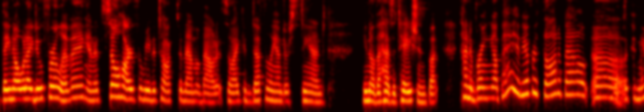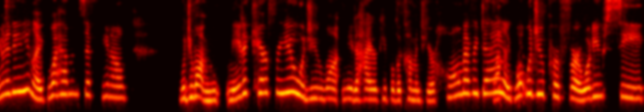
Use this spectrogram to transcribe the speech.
they know what I do for a living and it's still hard for me to talk to them about it. So I can definitely understand, you know, the hesitation, but kind of bringing up, Hey, have you ever thought about uh, a community? Like what happens if, you know, would you want me to care for you? Would you want me to hire people to come into your home every day? Like, what would you prefer? What do you see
